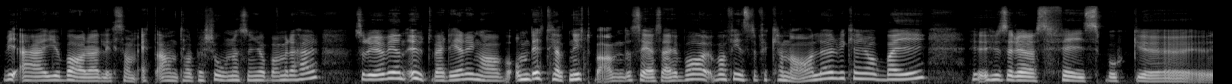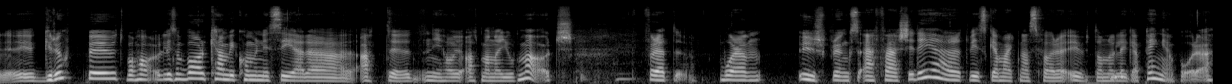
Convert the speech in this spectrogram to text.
Vi är ju bara liksom ett antal personer som jobbar med det här. Så då gör vi en utvärdering av, om det är ett helt nytt band, och säger så här, vad, vad finns det för kanaler vi kan jobba i? Hur, ser deras Facebookgrupp eh, ut? Var, liksom, var kan vi kommunicera att, eh, ni har, att man har gjort merch? För att vår ursprungsaffärsidé är att vi ska marknadsföra utan att lägga pengar på det.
